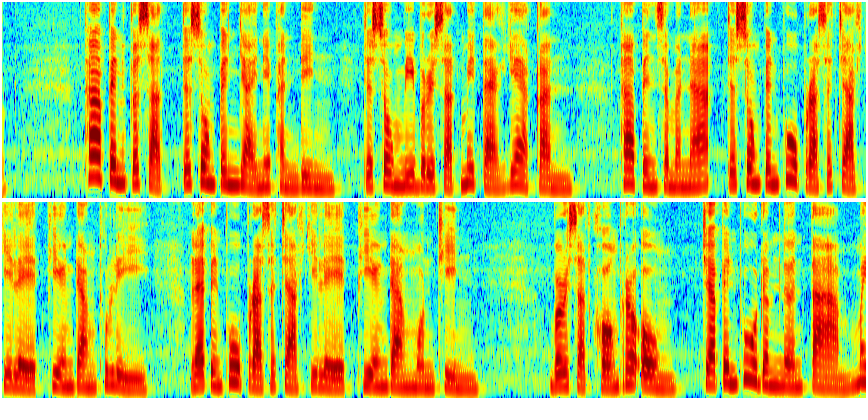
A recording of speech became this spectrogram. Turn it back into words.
ษฐ์ถ้าเป็นกษัตริย์จะทรงเป็นใหญ่ในแผ่นดิน จะทรงมีบริษัทไม่แตกแยกกัน ถ้าเป็นสมณะจะทรงเป็นผู้ปราศจากกิเลสเพียงดังทุลี และเป็นผู้ปราศจากกิเลสเพียงดังมนทิน บริษัทของพระองค์จะเป็นผู้ดำเนินตามไม่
